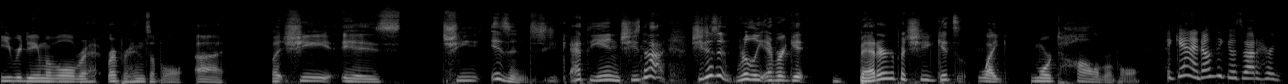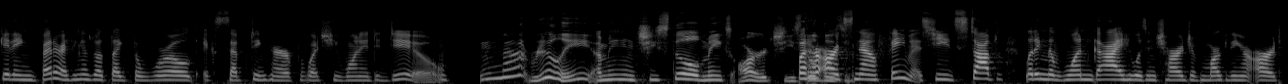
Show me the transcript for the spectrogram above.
irredeemable, re- reprehensible. Uh, but she is she isn't. At the end, she's not. She doesn't really ever get better, but she gets like more tolerable. Again, I don't think it was about her getting better. I think it was about like the world accepting her for what she wanted to do. Not really. I mean, she still makes art. She But her art's now famous. She stopped letting the one guy who was in charge of marketing her art.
